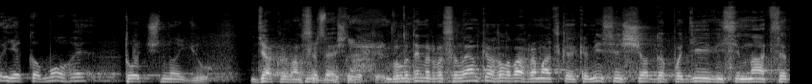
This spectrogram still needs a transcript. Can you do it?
якомога точною. Дякую вам сердечно. Володимир Василенко, голова громадської комісії щодо подій 18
